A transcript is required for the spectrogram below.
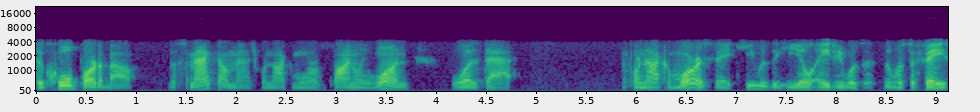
The cool part about the SmackDown match where Nakamura finally won was that for Nakamura's sake, he was the heel, AJ was the, was the face.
